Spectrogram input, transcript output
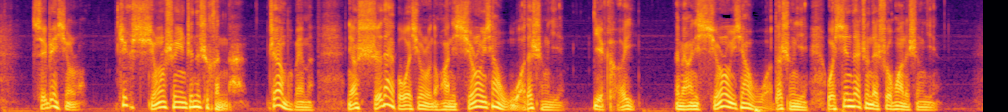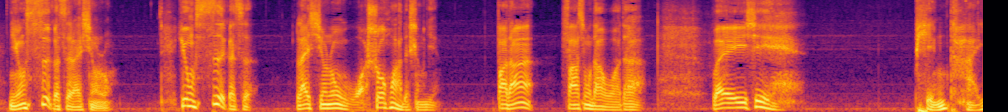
随便形容，这个形容声音真的是很难。这样，朋友们，你要实在不会形容的话，你形容一下我的声音也可以。怎么样？你形容一下我的声音，我现在正在说话的声音，你用四个字来形容，用四个字。来形容我说话的声音，把答案发送到我的微信平台。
